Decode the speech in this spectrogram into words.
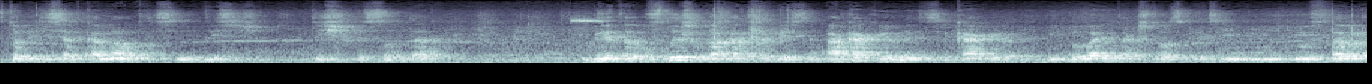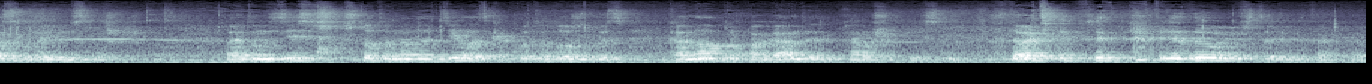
150 каналов, если не тысяча, 1500, да, где-то услышал, да, хорошая песня, а как ее найти, как ее? И бывает так, что, сказать, и, и, и второй раз уже ее не слышишь. Поэтому здесь что-то надо делать, какой-то должен быть канал пропаганды хорошей песни. Давайте придумаем что-нибудь такое.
